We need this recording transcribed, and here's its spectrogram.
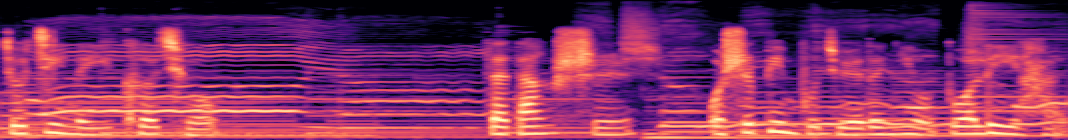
就进了一颗球，在当时我是并不觉得你有多厉害的。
